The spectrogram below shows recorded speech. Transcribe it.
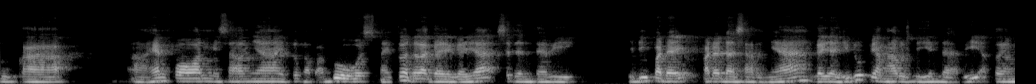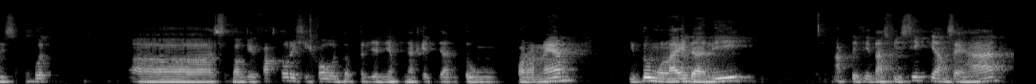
buka uh, handphone misalnya, itu nggak bagus. Nah itu adalah gaya-gaya sedentary. Jadi pada pada dasarnya gaya hidup yang harus dihindari atau yang disebut uh, sebagai faktor risiko untuk terjadinya penyakit jantung koroner itu mulai dari aktivitas fisik yang sehat,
